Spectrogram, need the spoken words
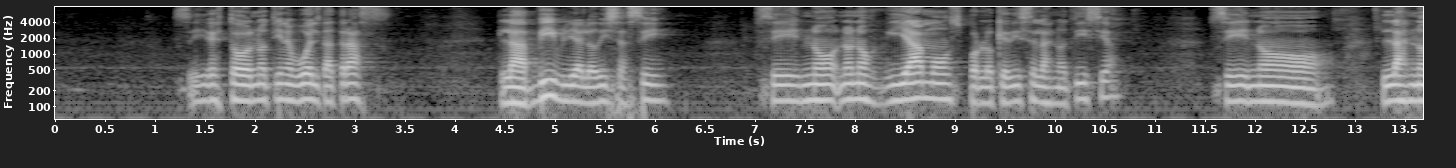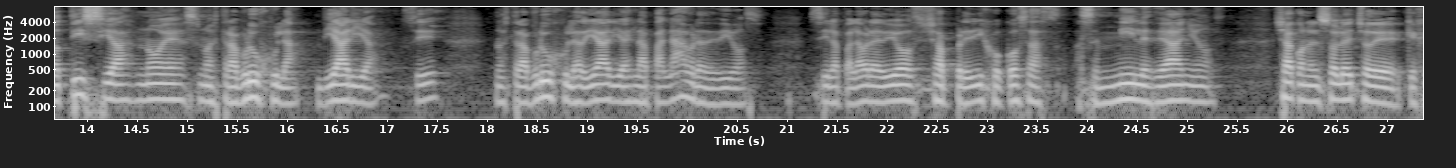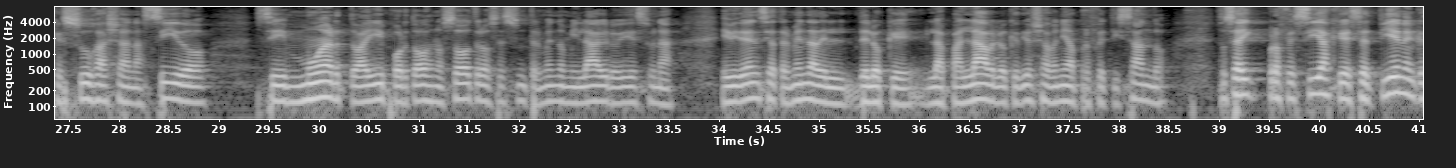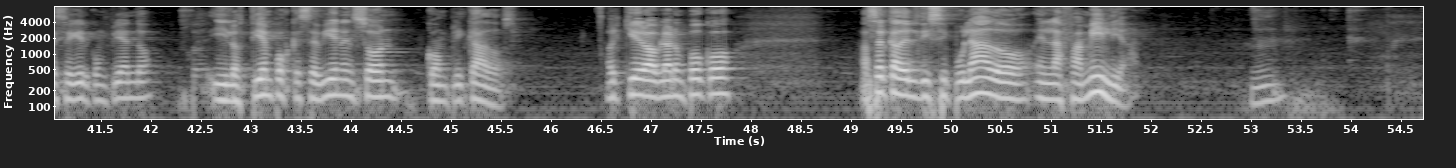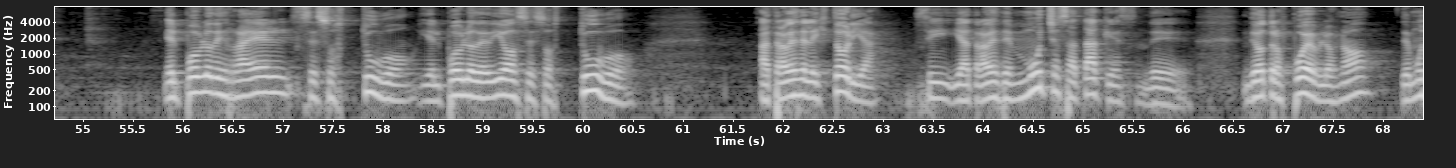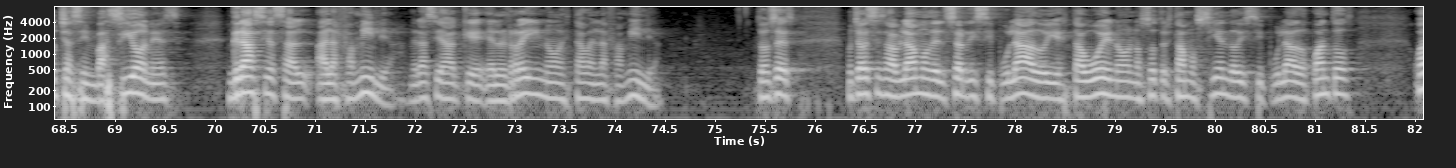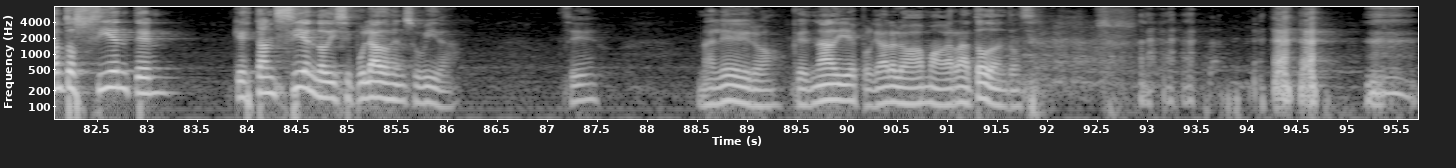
¿sí? Esto no tiene vuelta atrás. La Biblia lo dice así. ¿sí? No, no nos guiamos por lo que dicen las noticias. ¿sí? No, las noticias no es nuestra brújula diaria. Nuestra brújula diaria es la palabra de Dios. ¿sí? La palabra de Dios ya predijo cosas hace miles de años. Ya con el solo hecho de que Jesús haya nacido, ¿sí? muerto ahí por todos nosotros, es un tremendo milagro y es una evidencia tremenda de lo que la palabra, lo que Dios ya venía profetizando. Entonces hay profecías que se tienen que seguir cumpliendo y los tiempos que se vienen son complicados. Hoy quiero hablar un poco acerca del discipulado en la familia. El pueblo de Israel se sostuvo y el pueblo de Dios se sostuvo a través de la historia ¿sí? y a través de muchos ataques de, otros pueblos, ¿no? de muchas invasiones, gracias a la familia, gracias a que el reino estaba en la familia. Entonces, muchas veces hablamos del ser discipulado y está bueno, nosotros estamos siendo discipulados. ¿Cuántos, cuántos sienten que están siendo discipulados en su vida? ¿Sí? Me alegro que nadie, porque ahora los vamos a agarrar a todos entonces.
